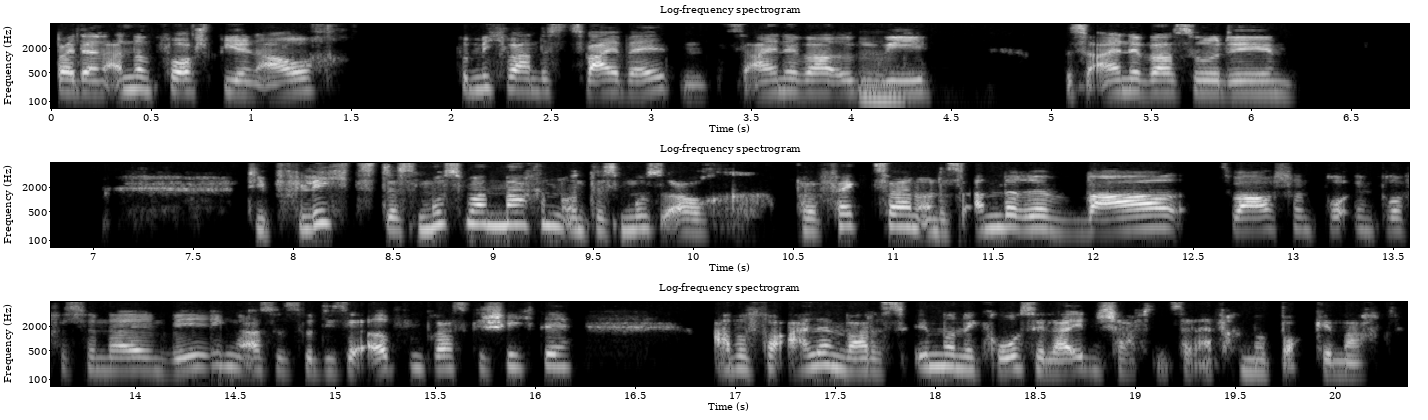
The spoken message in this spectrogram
bei deinen anderen Vorspielen auch. Für mich waren das zwei Welten. Das eine war irgendwie, mhm. Das eine war so die, die Pflicht, das muss man machen und das muss auch perfekt sein. Und das andere war zwar auch schon in professionellen Wegen, also so diese Elfenbrass-Geschichte, aber vor allem war das immer eine große Leidenschaft und es hat einfach immer Bock gemacht.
